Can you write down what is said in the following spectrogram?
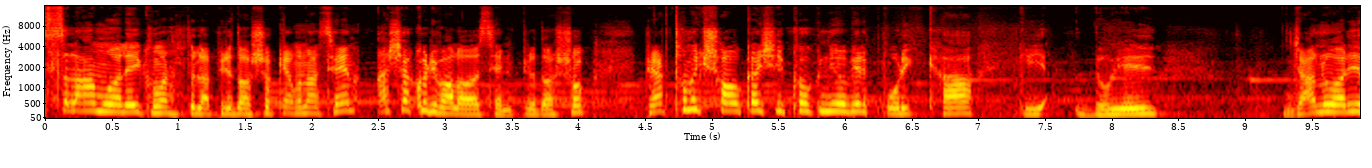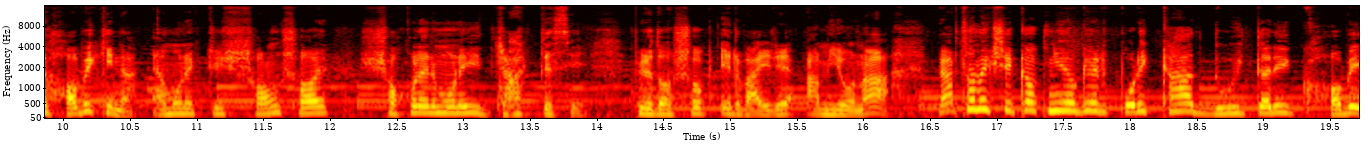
আসসালামু আলাইকুম রহমতুল্লাহ। প্রিয় দর্শক, কেমন আছেন? আশা করি ভালো আছেন। প্রিয় দর্শক, প্রাথমিক সহকারী শিক্ষক নিয়োগের পরীক্ষা কি দুই জানুয়ারি হবে কি না এমন একটি সংশয় সকলের মনেই জাগতেছে। প্রিয় দর্শক, এর বাইরে আমিও না। প্রাথমিক শিক্ষক নিয়োগের পরীক্ষা দুই তারিখ হবে।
